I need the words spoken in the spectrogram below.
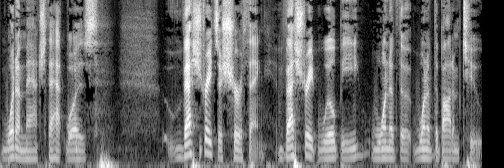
what a match that was. Vestrate's a sure thing. Vestrate will be one of the one of the bottom two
